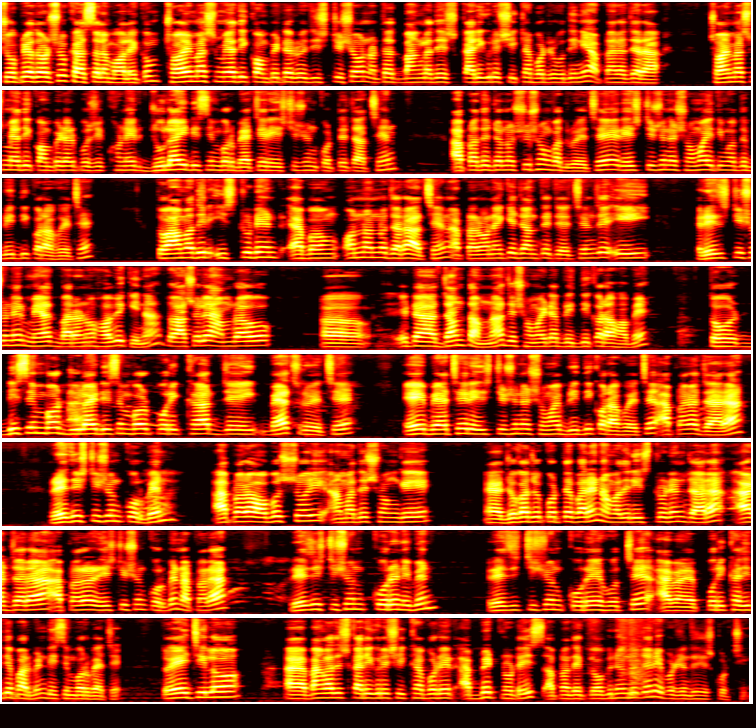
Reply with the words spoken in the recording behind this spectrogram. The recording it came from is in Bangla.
সুপ্রিয় দর্শক, আসসালামু আলাইকুম। ছয় মাস মেয়াদি কম্পিউটার রেজিস্ট্রেশন, অর্থাৎ বাংলাদেশ কারিগরি শিক্ষা বোর্ডের অধীনে আপনারা যারা ছয় মাস মেয়াদি কম্পিউটার প্রশিক্ষণের জুলাই ডিসেম্বর ব্যাচে রেজিস্ট্রেশন করতে চাচ্ছেন, আপনাদের জন্য সুসংবাদ রয়েছে। রেজিস্ট্রেশনের সময় ইতিমধ্যে বৃদ্ধি করা হয়েছে। তো আমাদের স্টুডেন্ট এবং অন্যান্য যারা আছেন, আপনারা অনেকে জানতে চেয়েছেন যে এই রেজিস্ট্রেশনের মেয়াদ বাড়ানো হবে কিনা। তো আসলে আমরাও এটা জানতাম না যে সময়টা বৃদ্ধি করা হবে। তো ডিসেম্বর, জুলাই, ডিসেম্বর পরীক্ষার যে ব্যাচ রয়েছে, এই ব্যাচে রেজিস্ট্রেশনের সময় বৃদ্ধি করা হয়েছে। আপনারা যারা রেজিস্ট্রেশন করবেন, আপনারা অবশ্যই আমাদের সঙ্গে যোগাযোগ করতে পারেন। আমাদের স্টুডেন্ট যারা, আর যারা আপনারা রেজিস্ট্রেশন করবেন, আপনারা রেজিস্ট্রেশন করে নেবেন। রেজিস্ট্রেশন করে হচ্ছে পরীক্ষা দিতে পারবেন ডিসেম্বর ব্যাচে। তো এই ছিল বাংলাদেশ কারিগরি শিক্ষা বোর্ডের আপডেট নোটিস আপনাদেরকে অভিনন্দন জানিয়ে এ পর্যন্ত শেষ করছি।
